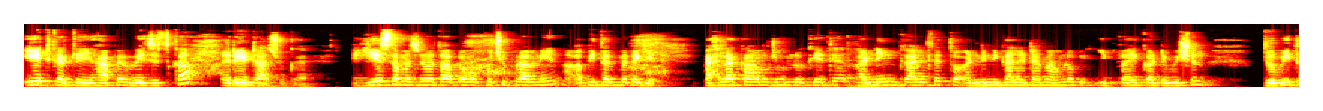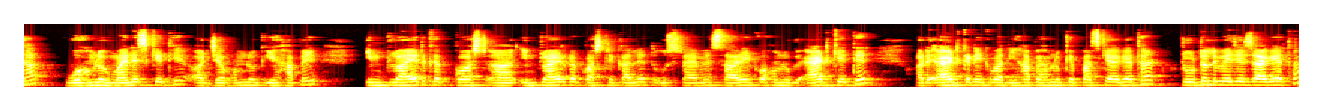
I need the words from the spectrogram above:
एट करके यहाँ पे वेजेस का रेट आ चुका है। ये समझ में तो आप लोगों को कुछ भी प्रॉब्लम नहीं है। अभी तक में देखिए, पहला काम जो हम लोग किए थे अर्निंग निकाले थे तो अर्निंग निकालने टाइम हम लोग इम्प्लॉय कंट्रीब्यूशन जो भी था, वो हम लोग माइनस किए थे। और जब हम लोग यहाँ पे इम्प्लॉयर का कॉस्ट इम्प्लॉयर का कॉस्ट निकाले तो उस टाइम में सारे को हम लोग ऐड किए थे। और ऐड करने के बाद यहाँ पे हम लोग के पास क्या गया था? टोटल वेजेस आ गया था।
